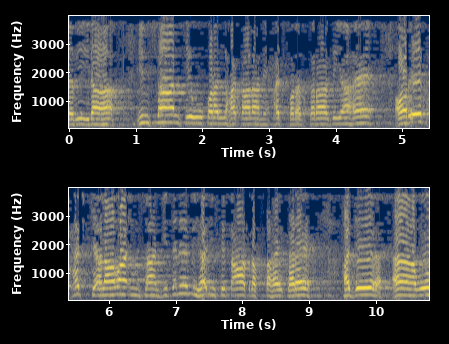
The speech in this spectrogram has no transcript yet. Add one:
سبیلا انسان کے اوپر اللہ تعالیٰ نے حج فرض قرار دیا ہے اور ایک حج کے علاوہ انسان جتنے بھی حج استطاعت رکھتا ہے کرے حج وہ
